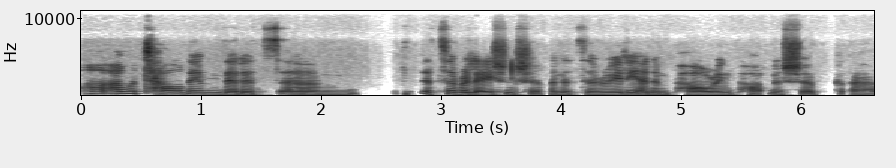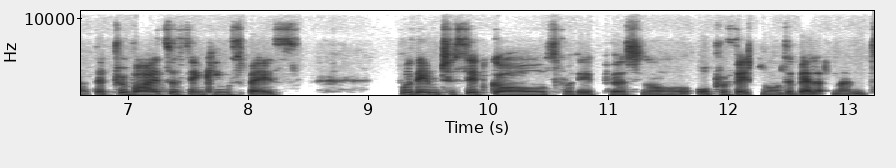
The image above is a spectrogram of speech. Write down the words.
Uh, I would tell them that it's um, it's a relationship and it's a really an empowering partnership uh, that provides a thinking space for them to set goals for their personal or professional development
